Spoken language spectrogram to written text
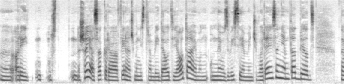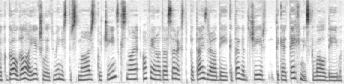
Arī uz Šajā sakarā finanšu ministram bija daudz jautājumu, un, un ne uz visiem viņš varēja saņemt atbildes. Tā ka gal galā iekšlietu ministrs Māris Kučīnskis no apvienotā saraksta pat aizrādīja, ka tagad šī ir tikai tehniska valdība,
